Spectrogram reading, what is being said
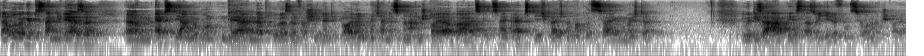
Darüber gibt es dann diverse ähm, Apps, die angebunden werden. Darüber sind verschiedene Deployment-Mechanismen ansteuerbar. Es gibt Snap-Apps, die ich gleich nochmal kurz zeigen möchte. Über diese API ist also jede Funktion ansteuerbar.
